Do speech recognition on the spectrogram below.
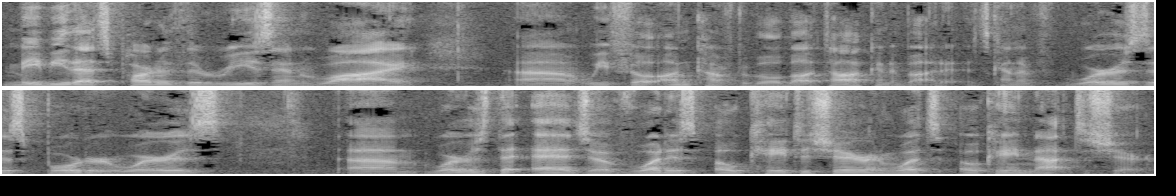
maybe that's part of the reason why uh, we feel uncomfortable about talking about it. It's kind of where is this border? Where is um, where is the edge of what is okay to share and what's okay not to share?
